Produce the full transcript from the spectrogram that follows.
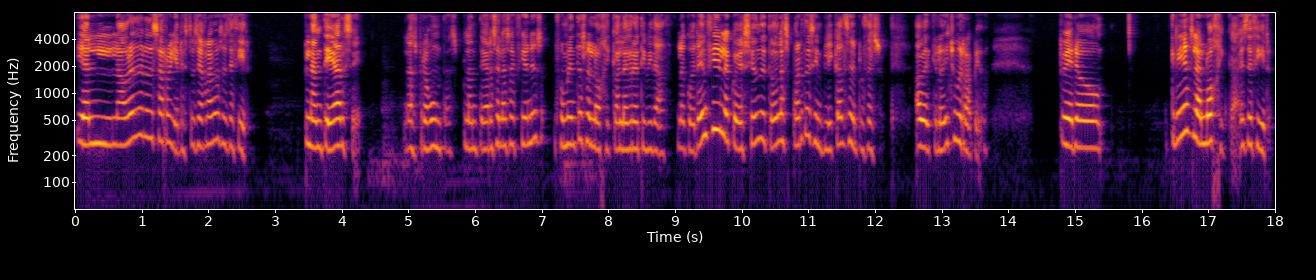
Y a la hora de desarrollar estos diagramas, es decir, plantearse las preguntas, plantearse las acciones, fomentas la lógica, la creatividad, la coherencia y la cohesión de todas las partes implicadas en el proceso. A ver, que lo he dicho muy rápido. Pero creas la lógica, es decir,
